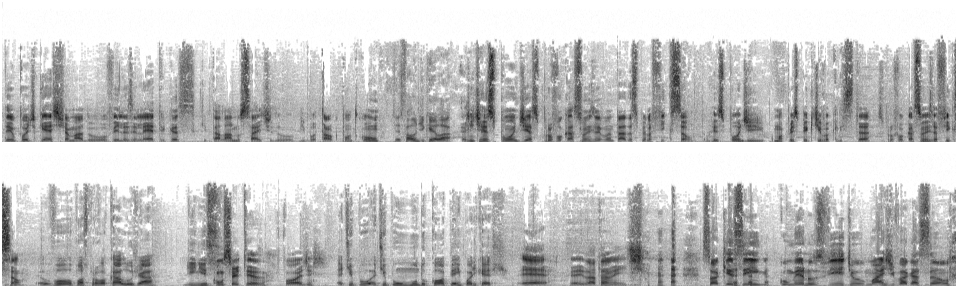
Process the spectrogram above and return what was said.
Tem um podcast chamado Ovelhas Elétricas, que tá lá no site do bibotalk.com. Vocês falam de que lá? A gente responde as provocações levantadas pela ficção. Então responde com uma perspectiva cristã as provocações da ficção. Eu vou, eu posso provocá-lo já? De início? Com certeza, pode. É tipo, é tipo um mundo cópia em podcast. É, é exatamente. Só que assim, com menos vídeo, mais divagação.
